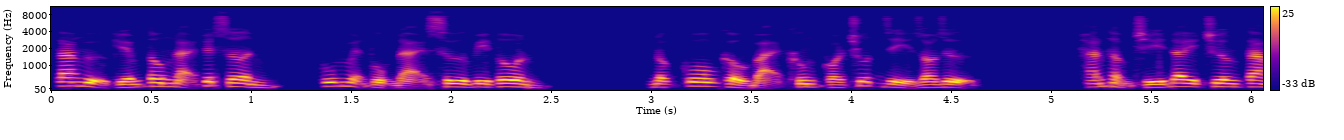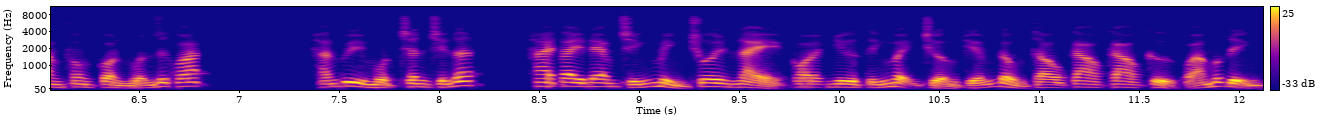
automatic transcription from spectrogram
Ta ngự kiếm tông đại tuyết sơn, cũng nguyện phụng đại sư vi tôn độc cô cầu bại không có chút gì do dự. Hắn thậm chí đây trương tam phong còn muốn dứt khoát. Hắn quỳ một chân trên đất, hai tay đem chính mình trôi này coi như tính mệnh trưởng kiếm đồng thau cao cao cử quá mức đỉnh.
